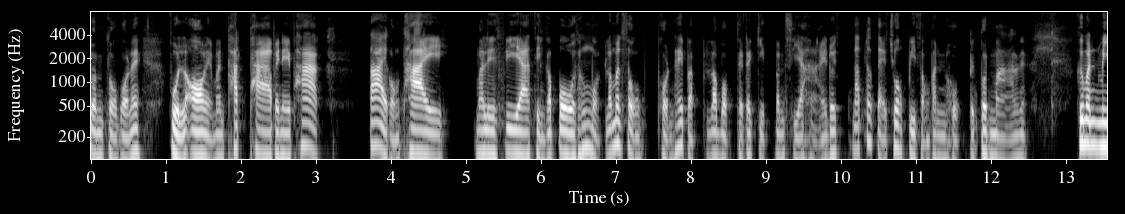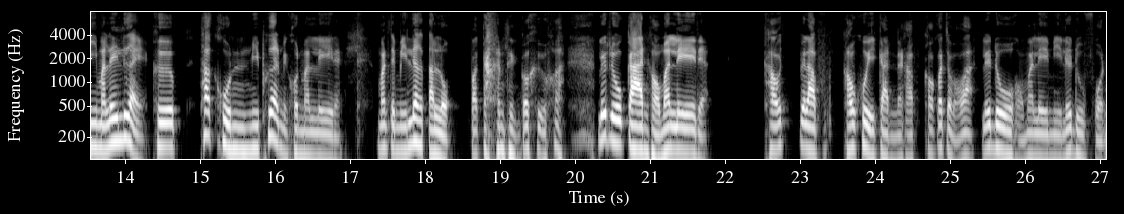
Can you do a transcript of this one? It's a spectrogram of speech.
จนส่งผลให้ฝุ่นละอองเนี่ยมันพัดพาไปในภาคใต้ของไทย มาเลเซียสิงคโปร์ทั้งหมด แล้วมันส่งผลให้แบบระบบเศรษฐกิจมันเสียหายโดยนับตั้งแต่ช่วงปี 2006 เป็นต้นมาแล้วเนี่ย คือมันมีมาเรื่อยๆ คือถ้าคุณมีเพื่อนเป็นคนมาเลเนี่ย มันจะมีเรื่องตลกประการหนึ่งก็คือว่า ฤดูกาลของมาเลเนี่ยเขาเวลาเขาคุยกันนะครับเขาก็จะบอกว่าฤดูของมาเลมีฤดูฝน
